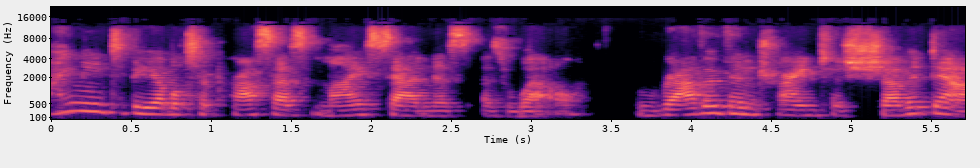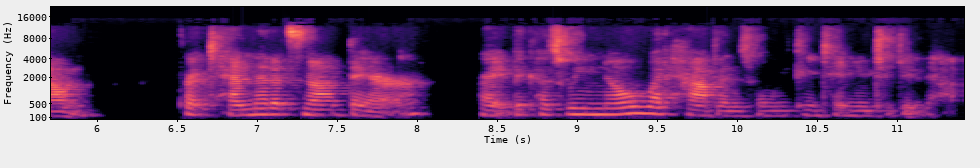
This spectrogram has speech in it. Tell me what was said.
I need to be able to process my sadness as well, rather than trying to shove it down, pretend that it's not there, right? Because we know what happens when we continue to do that.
